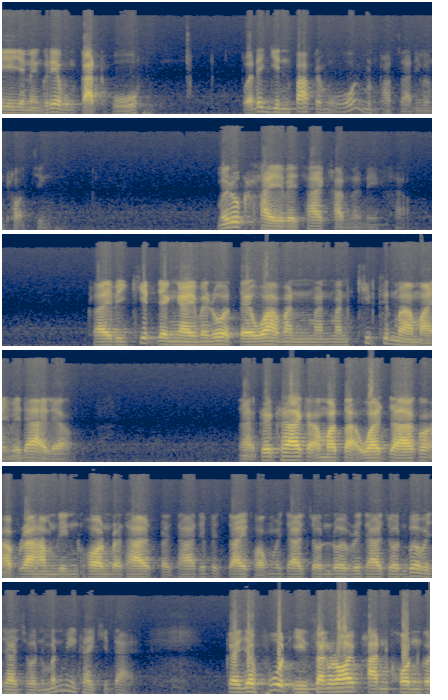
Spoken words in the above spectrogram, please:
ดีอย่างหนึ่งเขาเรียกวงกัดหูพอได้ยินปั๊บแต่โอ้ยมันภาษานี้มันเพราะจริง ไม่รู้ใครไปใช้คำนี้ครับ ใครไปคิดยังไงไม่รู้แต่ว่ามันมันมันคิดขึ้นมาใหม่ไม่ได้แล้ว นะคล้ายๆกับอมตะวาจาของอับราฮัมลินคอนประธาประชาธิปไตยของประชาชน โดยประชาชนเพื่อประชาชนมันมีใครคิดได้ ก็จะพูดอีกสักร้อยพันคนก็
